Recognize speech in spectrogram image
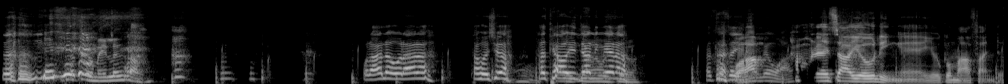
他队友没扔啊。我来了，我来了，他回去了，他跳岩浆里面了，他他在岩浆里面玩。他们在炸幽灵哎，有个麻烦的。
